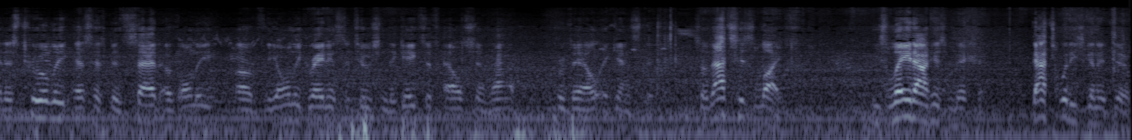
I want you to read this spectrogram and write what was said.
and as truly as has been said of only of the only great institution, the gates of hell shall not prevail against it. So that's his life. He's laid out his mission. That's what he's going to do.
